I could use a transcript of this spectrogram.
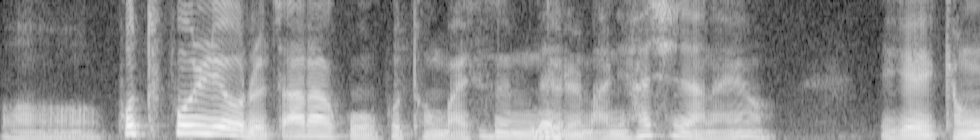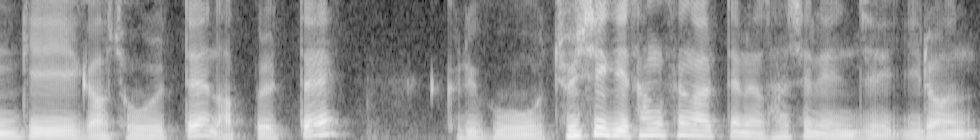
어, 포트폴리오를 짜라고 보통 말씀들을 네. 많이 하시잖아요. 이게 경기가 좋을 때, 나쁠 때, 그리고 주식이 상승할 때는 사실은 이제 이런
